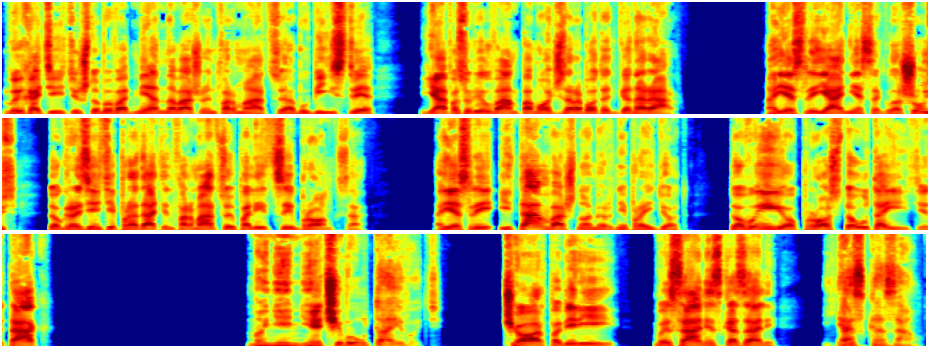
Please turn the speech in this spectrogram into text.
Вы хотите, чтобы в обмен на вашу информацию об убийстве я посулил вам помочь заработать гонорар. А если я не соглашусь, то грозите продать информацию полиции Бронкса. А если и там ваш номер не пройдет, то вы ее просто утаите, так? Мне нечего утаивать. Черт побери! Вы сами сказали. Я сказал,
